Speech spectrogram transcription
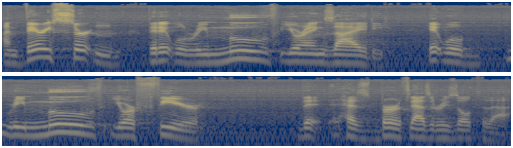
I'm very certain that it will remove your anxiety. It will remove your fear that has birthed as a result of that.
